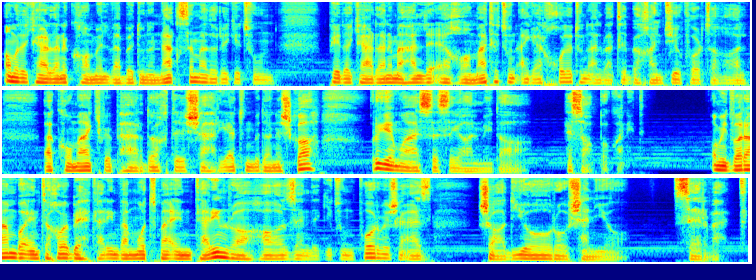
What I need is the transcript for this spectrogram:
آماده کردن کامل و بدون نقص مدارکتون پیدا کردن محل اقامتتون اگر خودتون البته بخواین توی پرتغال و کمک به پرداخت شهریتون به دانشگاه روی مؤسسه آلمیدا حساب بکنید. امیدوارم با انتخاب بهترین و مطمئنترین راه ها زندگیتون پر بشه از شادی و روشنی و ثروت.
